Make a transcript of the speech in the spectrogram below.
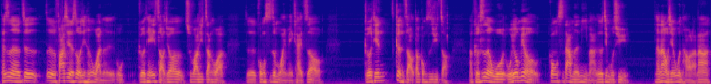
但是呢，这这个发现的时候已经很晚了，我隔天一早就要出发去彰化，这公司这么晚也没开，只好隔天更早到公司去找啊。可是呢，我我又没有公司大门的密码，就进不去。那那我先问好了，那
